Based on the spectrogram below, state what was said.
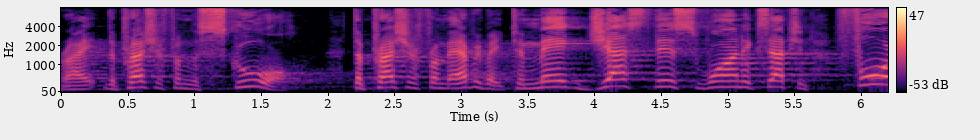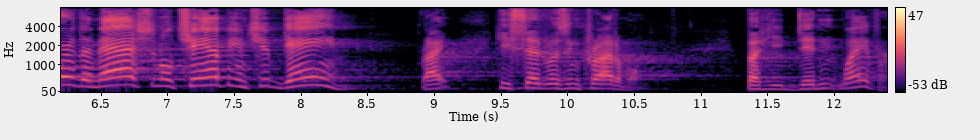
right? The pressure from the school, the pressure from everybody to make just this one exception for the national championship game, right? He said was incredible. But he didn't waver.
